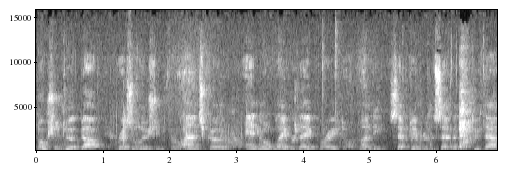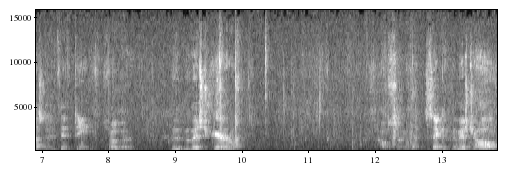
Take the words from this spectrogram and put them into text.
motion to adopt resolution for Lions Club Annual Labor Day Parade on Monday, September the seventh, two thousand and fifteen. Moved by Mr. Carroll, I'll second. second by Mr. Hall.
